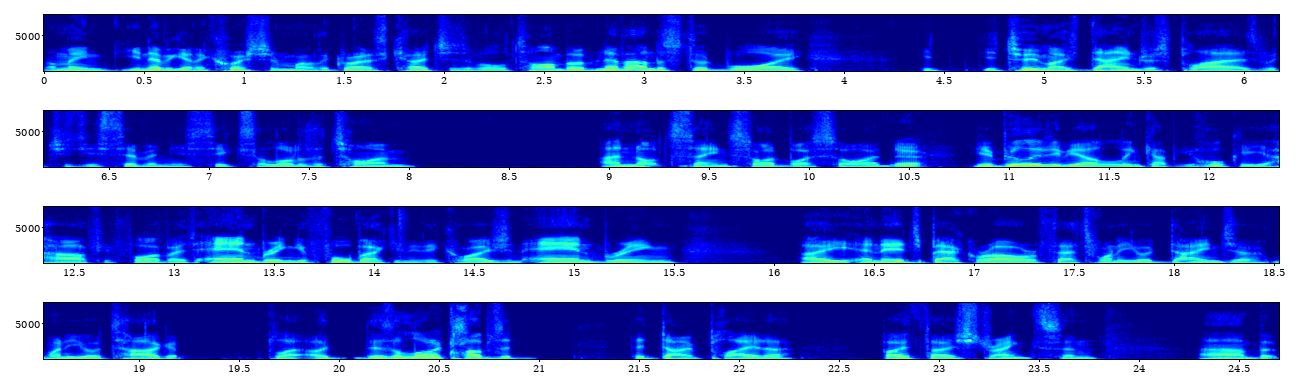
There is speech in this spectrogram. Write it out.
I mean, you're never going to question one of the greatest coaches of all time, but I've never understood why your, your two most dangerous players, which is your seven, your six, a lot of the time are not seen side by side. Yeah. Your ability to be able to link up your hooker, your half, your five eighth, and bring your fullback into the equation, and bring a an edge back rower if that's one of your danger, one of your target play. I, there's a lot of clubs that that don't play to both those strengths, and um, but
